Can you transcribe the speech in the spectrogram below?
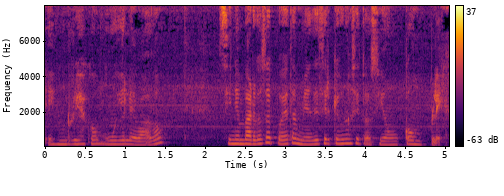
es un riesgo muy elevado. Sin embargo, se puede también decir que es una situación compleja,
